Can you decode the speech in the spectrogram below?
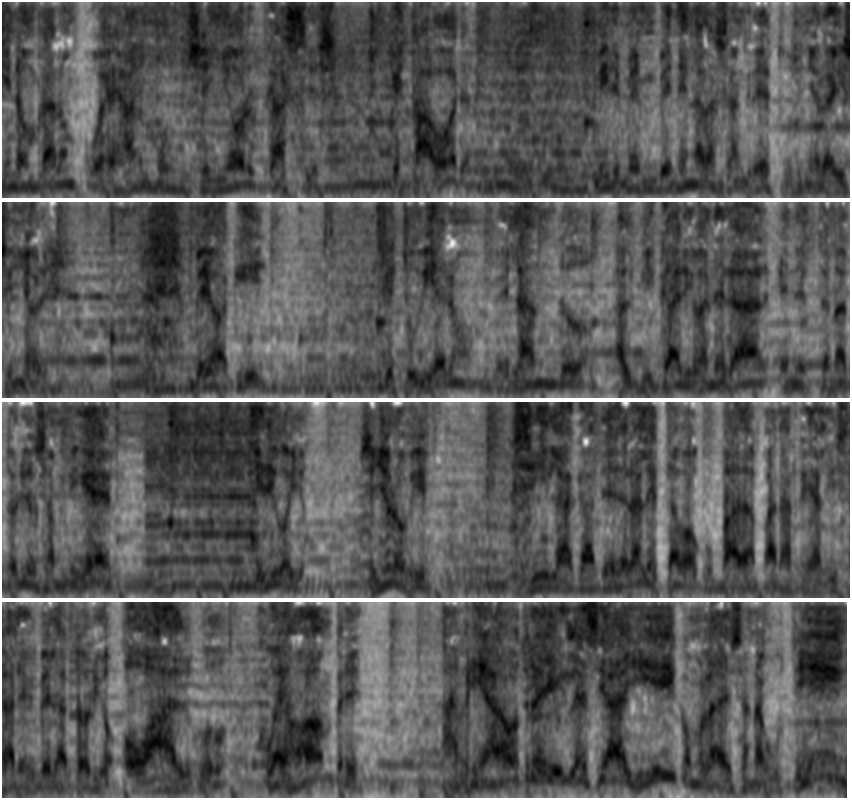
Y nombraron, pues, a Monseñor Cases, que está ahora. Mire, me envenena la sangre esto, señoras y señores. Veo aquí que estuvieron velando al vicario general en el tanatorio San Miguel. Y digo yo, señor obispo, si la catedral estaba ocupada para realizar el velatorio o algo, pues hombre, habría otra iglesia allí, como la de San Agustín,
